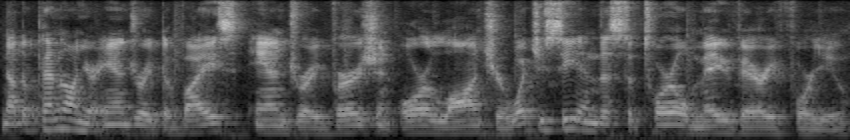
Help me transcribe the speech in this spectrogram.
Now, depending on your Android device, Android version, or launcher, what you see in this tutorial may vary for you.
